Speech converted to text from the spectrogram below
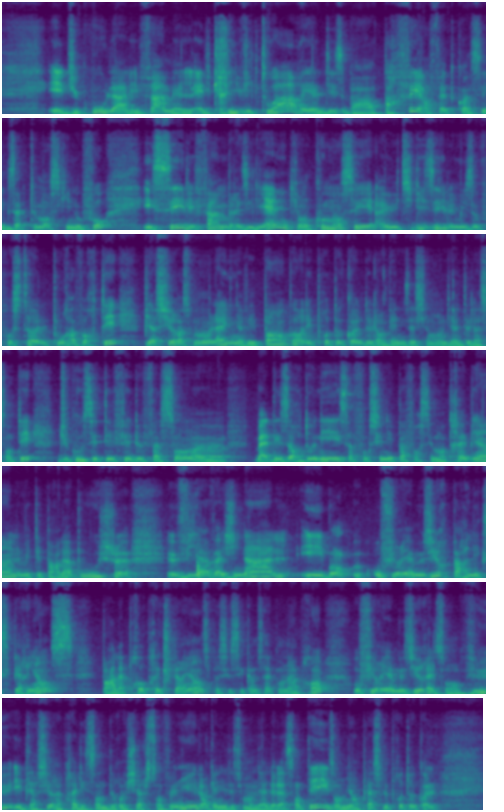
Et du coup, là, les femmes, elles, elles crient victoire et elles disent, bah, parfait, en fait, quoi, c'est exactement ce qu'il nous faut. Et c'est les femmes brésiliennes qui ont commencé à utiliser le misoprostol pour avorter. Bien sûr, à ce moment-là, il n'y avait pas encore les protocoles de l'Organisation mondiale de la santé. Du coup, c'était fait de façon euh, bah, désordonnée, ça fonctionnait pas forcément très bien, les mettait par la bouche, euh, via vaginale. Et bon, au fur et à mesure, par l'expérience, par la propre expérience, parce que c'est comme ça qu'on apprend, au fur et à mesure, elles ont vu, et bien sûr, après, les centres de recherche recherche sont venus, l'Organisation mondiale de la santé, ils ont mis en place le protocole.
